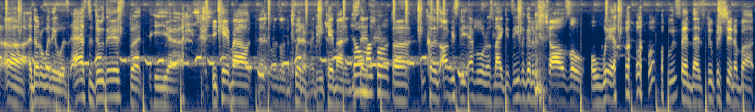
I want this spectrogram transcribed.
uh, I don't know whether he was asked to do this, but he uh, he came out uh, was on Twitter and he came out and just Oh said, my god. because obviously everyone was like, it's either gonna be Charles or, or Will who said that stupid shit about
